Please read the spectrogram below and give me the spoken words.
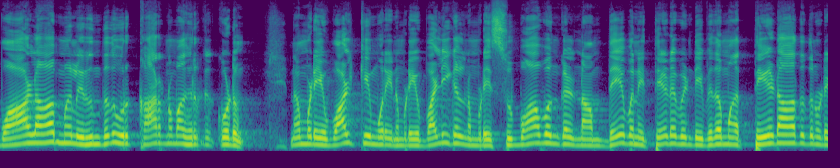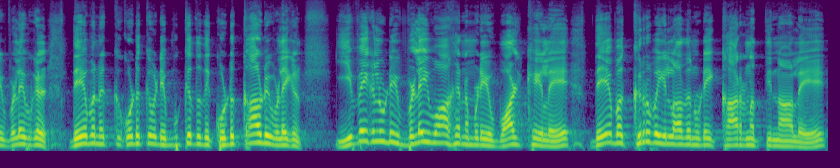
வாழாமல் இருந்தது ஒரு காரணமாக இருக்கக்கூடும். நம்முடைய வாழ்க்கை முறை நம்முடைய வழிகள் நம்முடைய சுபாவங்கள் நாம் தேவனை தேட வேண்டிய விதமாக தேடாததனுடைய விளைவுகள் தேவனுக்கு கொடுக்க வேண்டிய முக்கியத்துவத்தை கொடுக்காத விளைவுகள் இவைகளுடைய விளைவாக நம்முடைய வாழ்க்கையிலே தேவ கிருவை இல்லாதனுடைய காரணத்தினாலே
